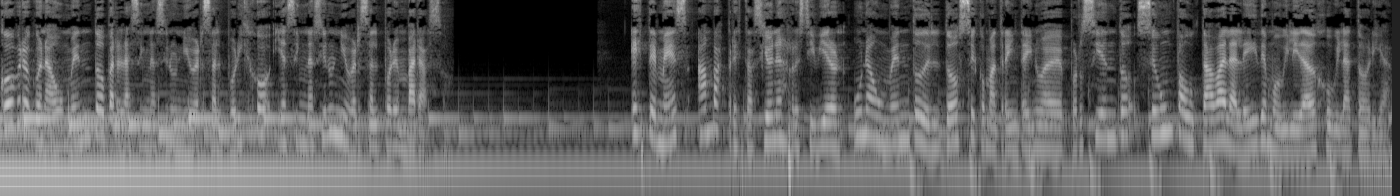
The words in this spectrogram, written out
Cobro con aumento para la asignación universal por hijo y asignación universal por embarazo. Este mes, ambas prestaciones recibieron un aumento del 12,39% según pautaba la Ley de Movilidad Jubilatoria.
